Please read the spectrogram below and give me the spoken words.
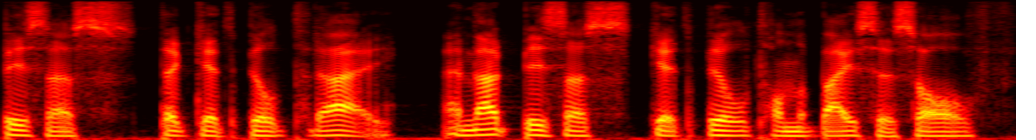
business that gets built today. And that business gets built on the basis of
